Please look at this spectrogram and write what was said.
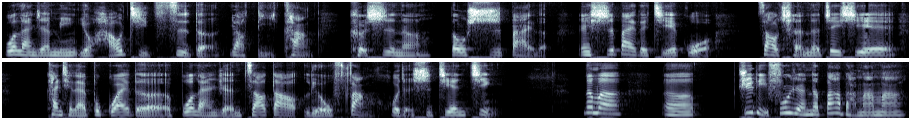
波兰人民有好几次的要抵抗，可是呢，都失败了。而失败的结果，造成了这些看起来不乖的波兰人遭到流放或者是监禁。那么，呃，居里夫人的爸爸妈妈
